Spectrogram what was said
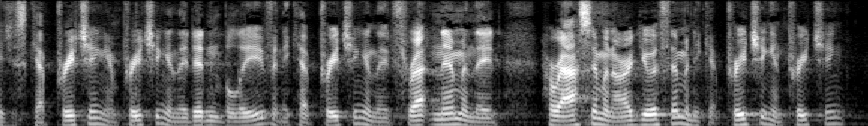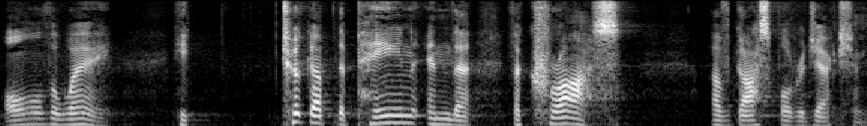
He just kept preaching and preaching, and they didn't believe, and he kept preaching, and they'd threaten him, and they'd harass him and argue with him, and he kept preaching and preaching all the way. He took up the pain and the, the cross of gospel rejection.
